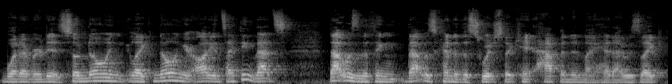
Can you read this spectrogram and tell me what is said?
whatever it is. So knowing like knowing your audience, I think that's that was the thing. That was kind of the switch that came, happened in my head. I was like,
